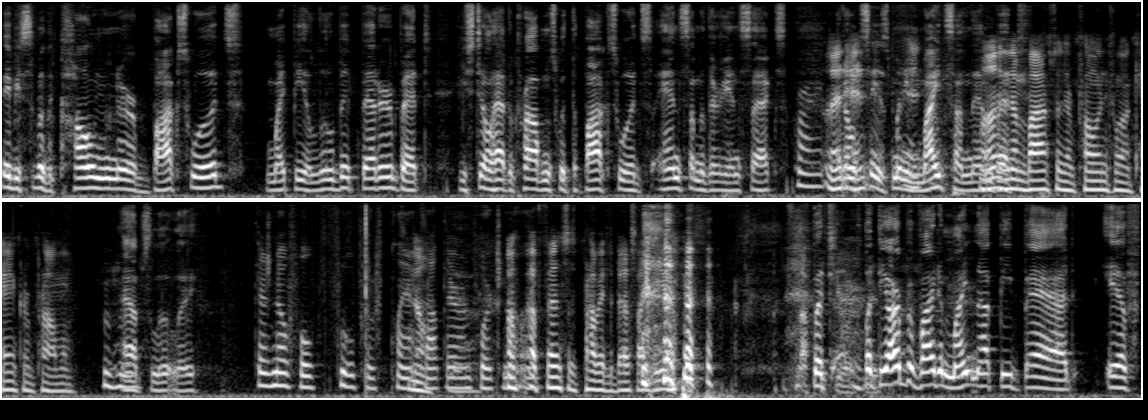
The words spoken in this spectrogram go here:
Maybe some of the columnar boxwoods might be a little bit better, but you still have the problems with the boxwoods and some of their insects. Right. I don't see as many mites on them, Well, but and the boxes are prone to a canker problem. absolutely. There's no full foolproof plants No. out there, Yeah. Unfortunately. a fence is probably the best idea. But what you want to but the arborvitae might not be bad if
